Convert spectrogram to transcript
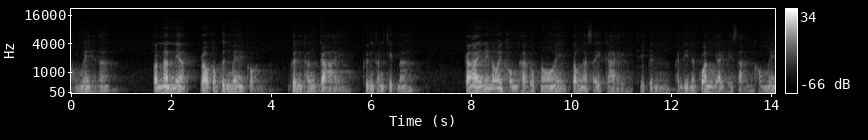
ของแม่นะ ตอนนั้นเนี่ยเราต้องพึ่งแม่ก่อน พึ่งทั้งกาย พึ่งทั้งจิตนะ กายน้อยๆของทารกน้อย ต้องอาศัยกายที่เป็นแผ่นดินกว้างใหญ่ไพศาลของแม่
